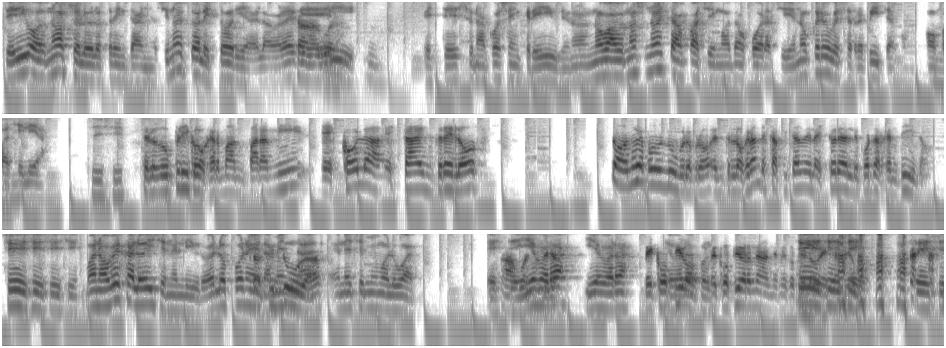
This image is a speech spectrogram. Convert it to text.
te digo no solo de los 30 años, sino de toda la historia. La verdad es que él este, es una cosa increíble. ¿no? No, no, es tan fácil encontrar un jugador así. ¿eh? No creo que se repita con, facilidad. Sí, sí. Te lo duplico, Germán. Para mí, Escola está entre los no, no voy a poner un número, pero entre los grandes capitanes de la historia del deporte argentino. Sí, sí, sí, sí. Bueno, Oveja lo dice en el libro, él lo pone también en ese mismo lugar. Este, ah, y es verdad, y es verdad. Me copió, me copió Hernández, me copió Sí, sí, sí, sí,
